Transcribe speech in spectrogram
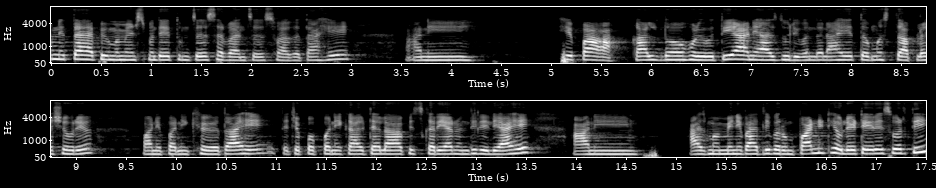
नीता हॅपी मुमेंट्समध्ये तुमचं सर्वांचं स्वागत आहे. आणि हे पा काल होळी होती आणि आज धुलीवंदन आहे. तर मस्त आपला शौर्य पाणी पाणी खेळत आहे. त्याच्या पप्पाने काल त्याला पिचकारी आणून दिलेली आहे. आणि आज मम्मीने बादली भरून पाणी ठेवले टेरेसवरती.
